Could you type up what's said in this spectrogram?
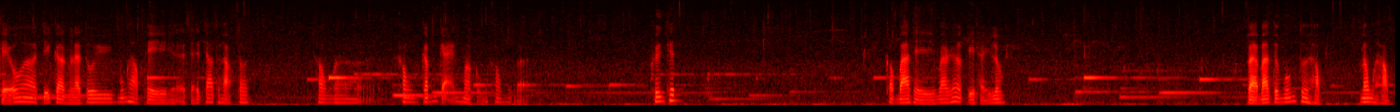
kiểu uh, chỉ cần là tôi muốn học thì sẽ cho tôi học thôi. Không uh, không cấm cản mà cũng không uh, khuyến khích còn ba thì ba rất là kỳ thị luôn. Và ba tôi muốn tôi học nông học.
